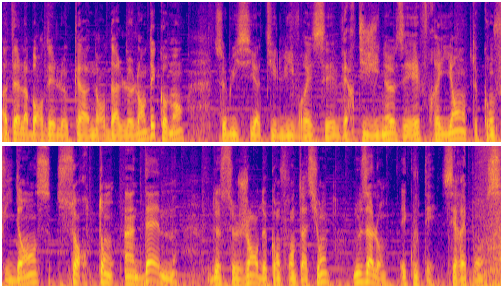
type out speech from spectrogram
a-t-elle abordé le cas Nordal-Lelandais Comment celui-ci a-t-il livré ses vertigineuses et effrayantes confidences? Sortons indemnes de ce genre de confrontation Nous allons écouter ses réponses.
